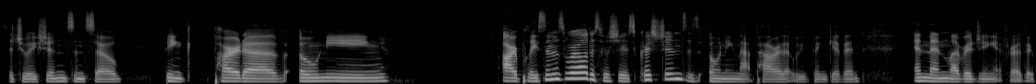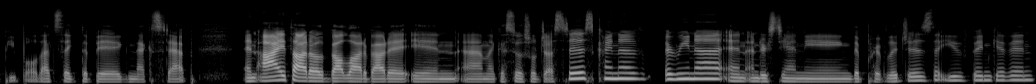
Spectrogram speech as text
situations. And so I think part of owning our place in this world, especially as Christians, is owning that power that we've been given and then leveraging it for other people. That's like the big next step. And I thought about a lot about it in um, like a social justice kind of arena and understanding the privileges that you've been given.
